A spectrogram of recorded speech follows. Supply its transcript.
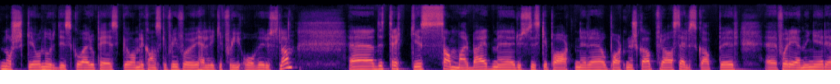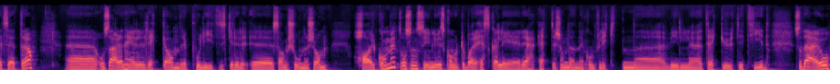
norske og nordiske og europeiske og amerikanske fly får jo heller ikke fly over Russland. Eh, det trekkes samarbeid med russiske partnere og partnerskap fra selskaper, eh, foreninger etc. Eh, og så er det en hel rekke andre politiske sanksjoner som har kommet, og sannsynligvis kommer til å bare eskalere ettersom denne konflikten vil trekke ut i tid. Så det er jo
